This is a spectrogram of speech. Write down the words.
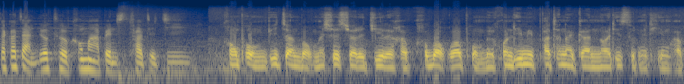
จักรจันทร์เลือกเธอเข้ามาเป็น strategy ของผมพี่จันบอกไม่ใช่ strategy เลยครับ เขาบอกว่าผมเป็นคนที่มีพัฒนาการน้อยที่สุดในทีมครับ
